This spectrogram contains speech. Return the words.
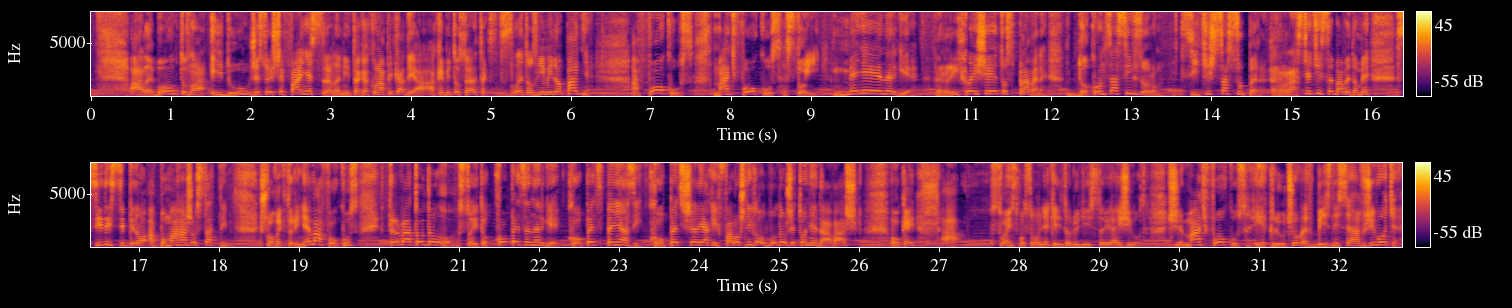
Alebo to znamená, idú, že sú ešte fajne strelení, tak ako napríklad ja, a keby to sa, tak zle to s nimi dopadne. A fokus, mať fokus stojí menej energie, rýchlejšie je to spravené, dokonca si vzorom, cítiš sa super, rastie ti sebavedomie, si disciplinou a pomáhaš ostatným. Človek, ktorý nemá fokus, trvá to dlho, stojí to kopec energie, kopec peňazí, kopec všelijakých falošných obvodov, že to nedávaš, OK? A svojím spôsobom niekedy to ľudí stojí aj život. Čiže mať fokus je kľúčové v biznise a v živote.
